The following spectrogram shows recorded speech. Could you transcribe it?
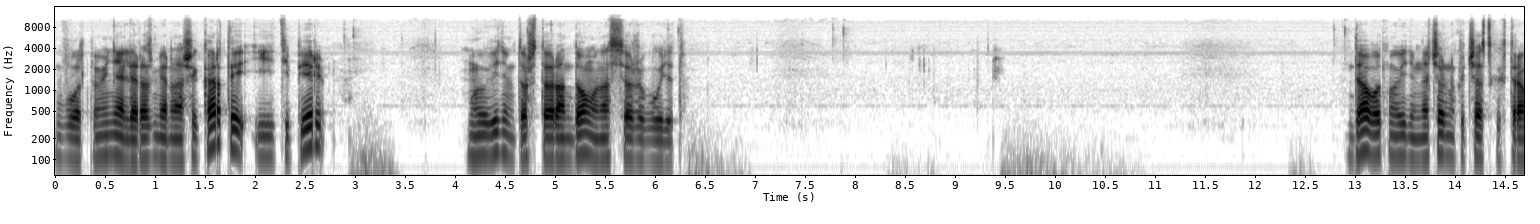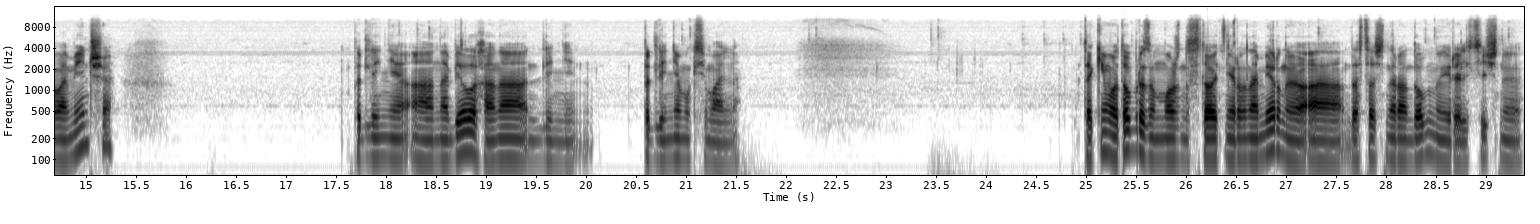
Вот, поменяли размер нашей карты, и теперь мы увидим то, что рандом у нас все же будет. Да, вот мы видим, на черных участках трава меньше по длине, а на белых она длине, по длине максимально. Таким вот образом можно создавать неравномерную, а достаточно рандомную и реалистичную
